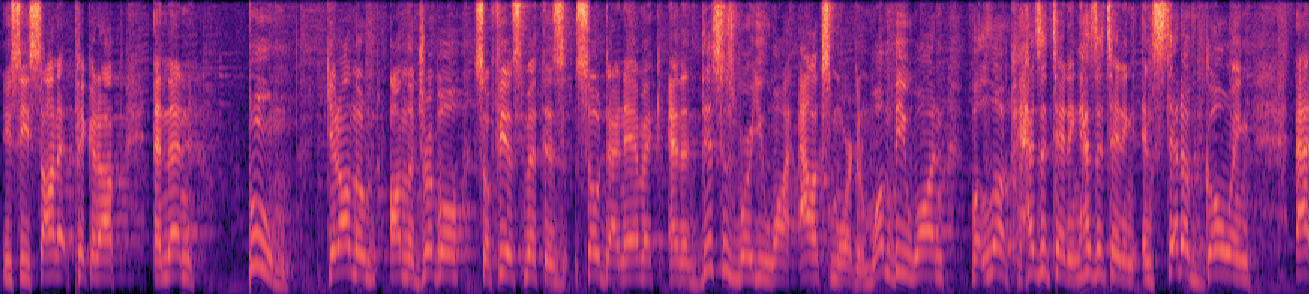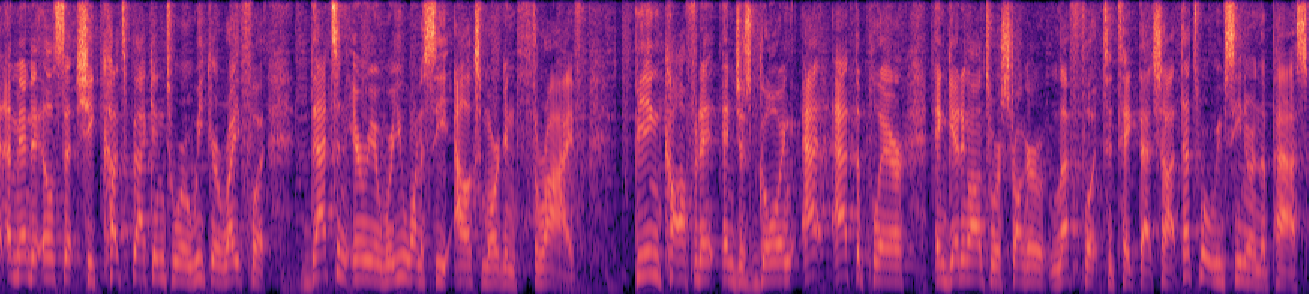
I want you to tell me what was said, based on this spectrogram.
You see Sonnett pick it up, and then boom, get on the on the dribble. Sophia Smith is so dynamic, and then this is where you want Alex Morgan, 1v1, but look, hesitating, hesitating. Instead of going at Amanda Ilstedt, she cuts back into her weaker right foot. That's an area where you want to see Alex Morgan thrive being confident and just going at, at the player and getting onto her stronger left foot to take that shot. That's what we've seen her in the past,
